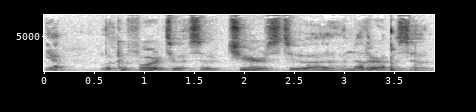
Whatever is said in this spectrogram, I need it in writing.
Yep, looking forward to it. So, cheers to uh, another episode.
